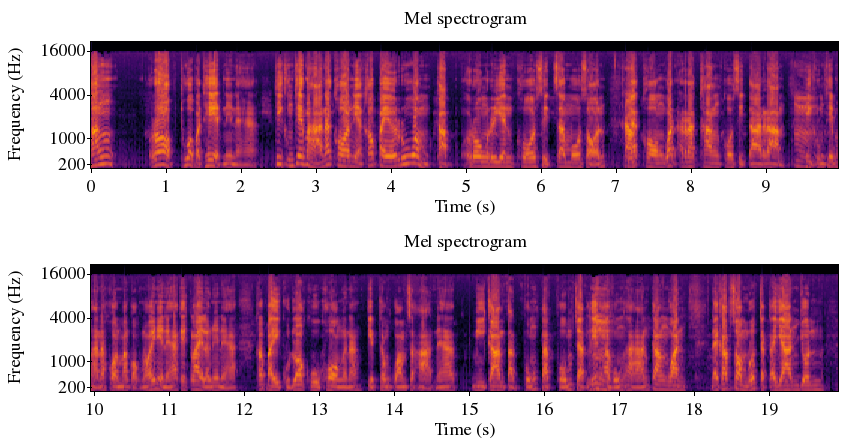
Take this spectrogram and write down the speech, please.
ทั้ง รอบทั่วประเทศนี่นะฮะที่กรุงเทพมหานครเนี่ยเข้าไปร่วมกับโรงเรียนโคสิตสโมสร ครับและคลองวัดระฆังโคสิตาราม อืม ที่กรุงเทพมหานครบางกอกน้อยเนี่ยนะฮะใกล้ๆแล้วเนี่ยนะฮะเข้าไปขุดลอกคูคลองกันนะเก็บทำความสะอาดนะฮะมีการตัดผงตัดผมจัดเลี้ยงอืมอาหงอาหารกลางวันนะครับซ่อมรถจักรยานยนต์อะ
